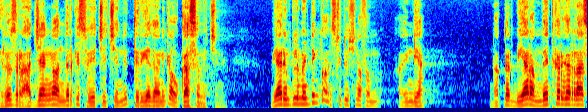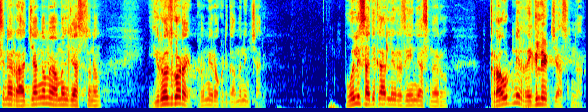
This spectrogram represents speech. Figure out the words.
ఈరోజు రాజ్యాంగం అందరికీ స్వేచ్ఛ ఇచ్చింది తిరిగేదానికి అవకాశం ఇచ్చింది. We're implementing constitution of India doctor BR Ambedkar గారు రాసిన రాజ్యాంగం మేము అమలు చేస్తున్నాం. ఈరోజు కూడా ఇప్పుడు మీరు ఒకటి గమనించాలి. పోలీస్ అధికారులు ఈరోజు ఏం చేస్తున్నారు? క్రౌడ్ని రెగ్యులేట్ చేస్తున్నారు.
